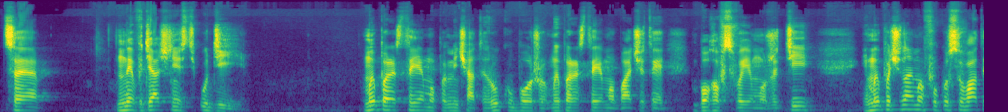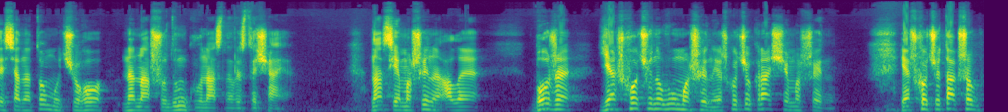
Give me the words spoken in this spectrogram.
це невдячність у дії. Ми перестаємо помічати руку Божу, ми перестаємо бачити Бога в своєму житті, і ми починаємо фокусуватися на тому, чого, на нашу думку, у нас не вистачає. У нас є машина, але Боже, я ж хочу нову машину, я ж хочу кращу машину. Я ж хочу так, щоб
